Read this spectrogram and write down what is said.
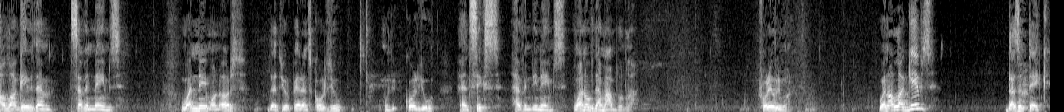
Allah gave them seven names. One name on earth that your parents called you, will call you, and six heavenly names. One of them Abdullah. For everyone. When Allah gives, doesn't take.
